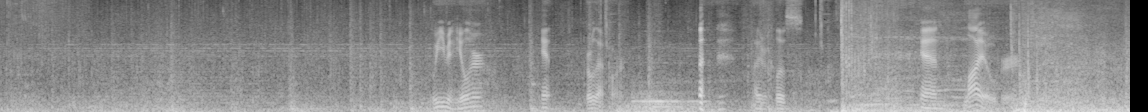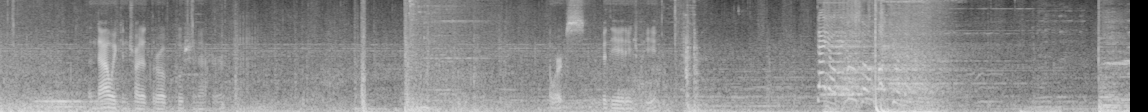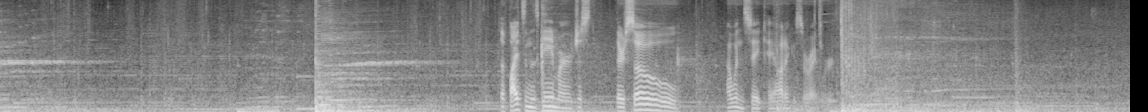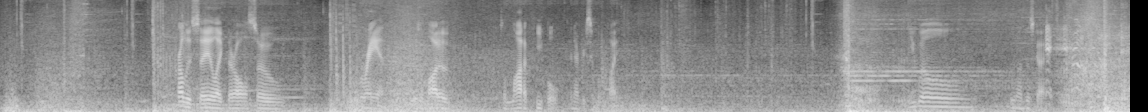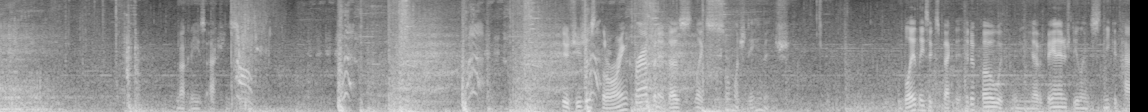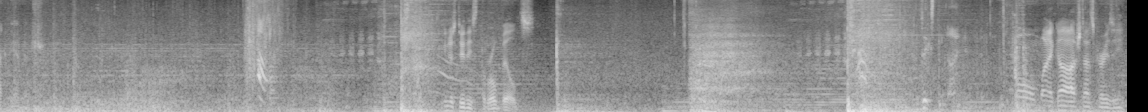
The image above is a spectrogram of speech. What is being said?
Can we even heal her? Can't throw that far. Not even close. Can fly over. Now we can try to throw a potion at her. That works. 58 HP. The fights in this game are just, they're so, I wouldn't say chaotic is the right word. Probably say like they're all so grand. There's a lot of, there's a lot of people in every single fight. You will do it on this guy. I'm not gonna use actions. Dude, she's just throwing crap and it does like so much damage. Blade least expected. Hit a foe with whom you have advantage, dealing sneak attack damage. You can just do these throw builds. Sixty-nine. Oh my gosh, that's crazy.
